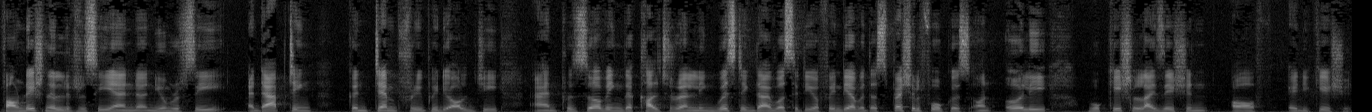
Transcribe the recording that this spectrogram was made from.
foundational literacy and uh, numeracy, adapting contemporary pedagogy and preserving the cultural and linguistic diversity of India with a special focus on early vocationalization of education.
